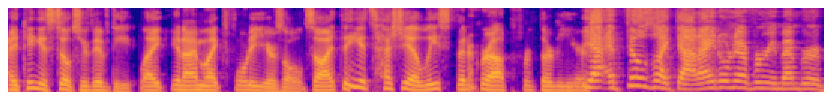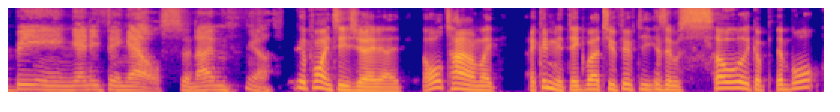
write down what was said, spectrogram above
I think it's still 250. Like, you know, I'm like 40 years old. So I think it's actually at least been around for 30 years. Yeah, it feels like that. I don't ever remember it being anything else. And I'm, you know. Good point, CJ. I, the whole time I'm like, I couldn't even think about 250 because it was so like a pimple.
